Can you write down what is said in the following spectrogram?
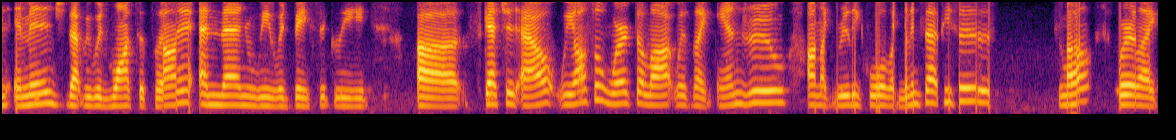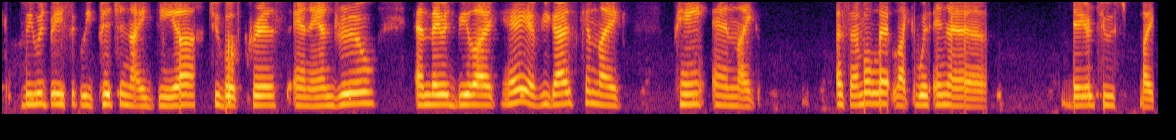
an image that we would want to put on it and then we would basically uh, sketch it out. We also worked a lot with like Andrew on like really cool like living set pieces as well where like we would basically pitch an idea to both Chris and Andrew and they would be like, "Hey, if you guys can like paint and like assemble it like within a day or two like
